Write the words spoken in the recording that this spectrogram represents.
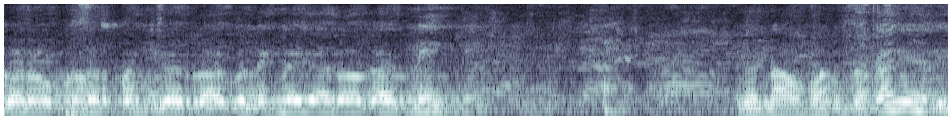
గౌరవ ఉప సర్పంచ్ గారు రాఘు లింగయ్యారావు గారిని నన్ను ఆహ్వానిస్తాను కానీ అది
